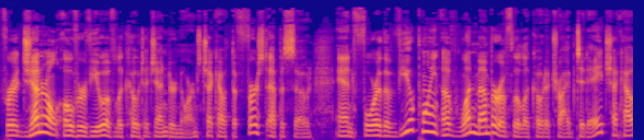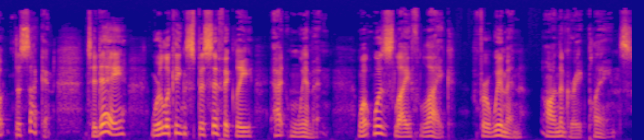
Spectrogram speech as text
For a general overview of Lakota gender norms, check out the first episode. And for the viewpoint of one member of the Lakota tribe today, check out the second. Today, we're looking specifically at women. What was life like for women on the Great Plains?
